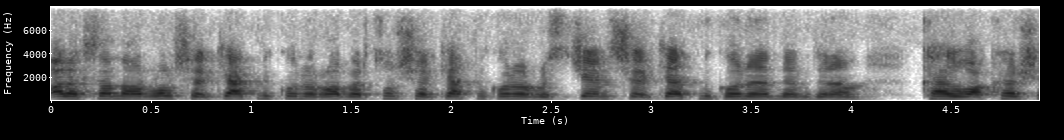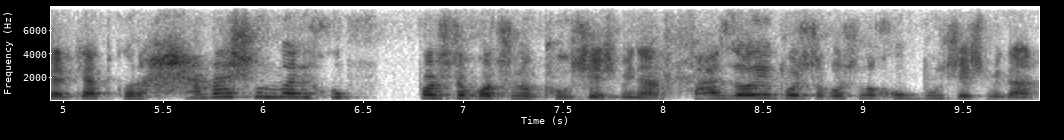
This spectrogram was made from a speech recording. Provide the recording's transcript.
الکساندر آرنولد شرکت می‌کنه رابرتسون شرکت می‌کنه ریس جیمز شرکت می‌کنه نمی‌دونم کایل واکر شرکت می‌کنه. همشون ولی خوب پشت خودشون رو پوشش میدن. فضای پشت خودشون رو خوب پوشش میدن.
